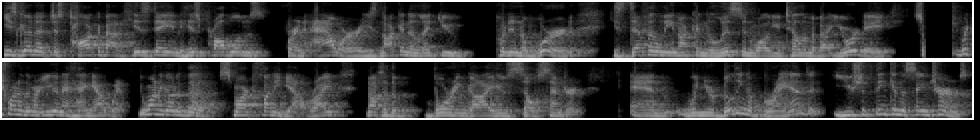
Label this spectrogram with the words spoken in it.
he's going to just talk about his day and his problems for an hour. He's not going to let you put in a word. He's definitely not going to listen while you tell him about your day. So, which one of them are you going to hang out with? You want to go to the smart, funny gal, right? Not to the boring guy who's self centered. And when you're building a brand, you should think in the same terms.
